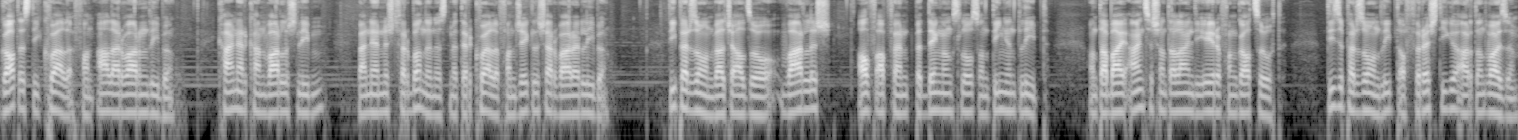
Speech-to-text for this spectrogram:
Gott ist die Quelle von aller wahren Liebe. Keiner kann wahrlich lieben, wenn er nicht verbunden ist mit der Quelle von jeglicher wahrer Liebe. Die Person, welche also wahrlich, aufopfernd, bedingungslos und dienend liebt und dabei einzig und allein die Ehre von Gott sucht, diese Person liebt auf richtige Art und Weise.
